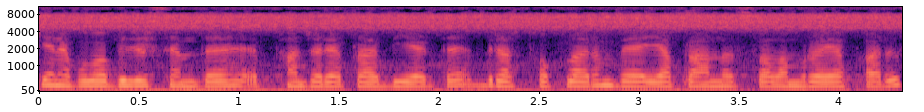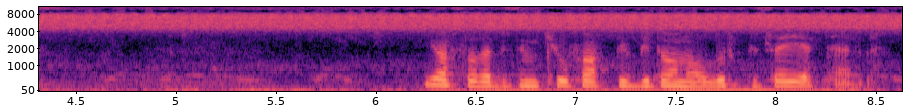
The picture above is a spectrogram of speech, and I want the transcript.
Gene bulabilirsem de pancar yaprağı bir yerde biraz toplarım ve yaprağını salamura yaparız. Yoksa da bizimki ufak bir bidon olur bize yeterli.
